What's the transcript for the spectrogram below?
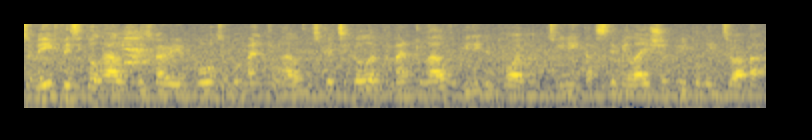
to me, physical health is very important, but mental health is critical. And for mental health, you need employment. You need that stimulation. People need to have that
